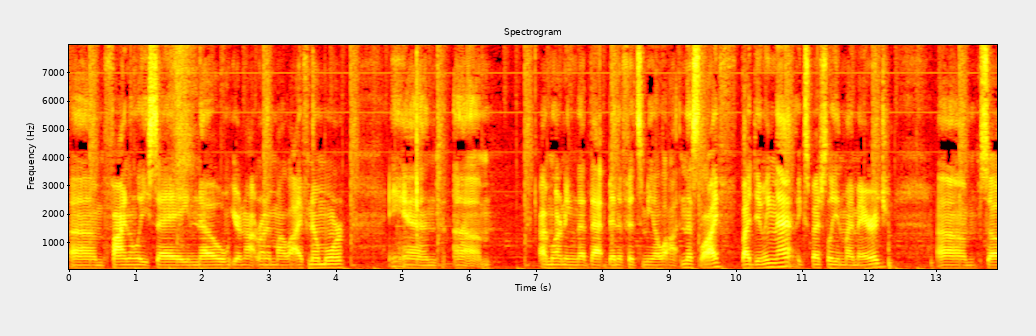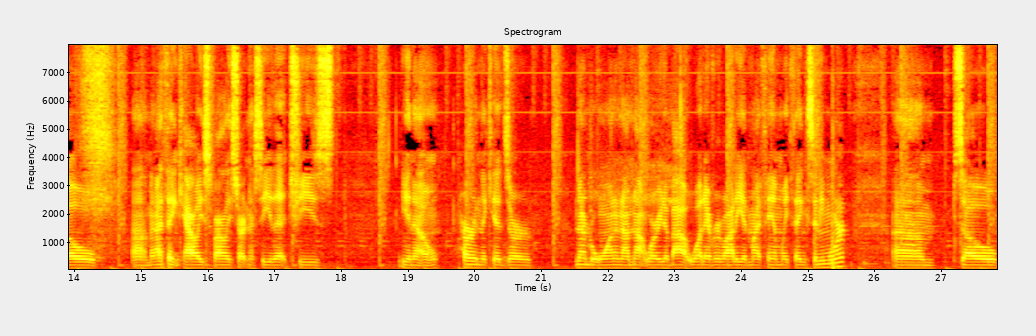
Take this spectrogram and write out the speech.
um, finally say no, you're not running my life no more. And um, I'm learning that that benefits me a lot in this life by doing that, especially in my marriage. Um, so, um, and I think Callie's finally starting to see that she's you know, her and the kids are number one, and I'm not worried about what everybody in my family thinks anymore. Um, so,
